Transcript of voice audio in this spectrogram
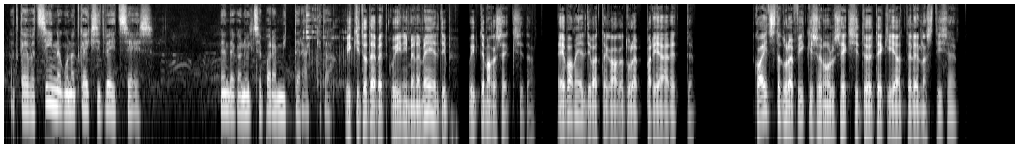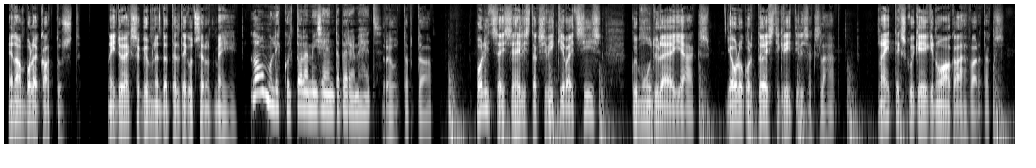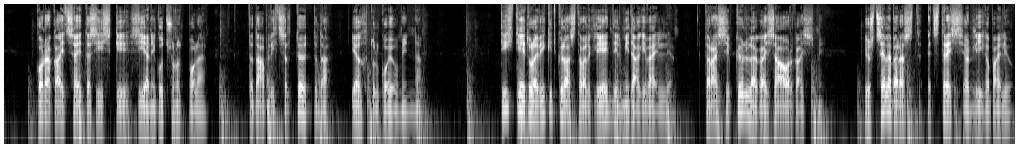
Nad käivad siin, nagu nad käiksid WC-s. Nendega on üldse parem mitte rääkida. Viki tõdeb, et kui inimene meeldib, võib temaga seksida. ebameeldivatega aga tuleb barjäär ette. kaitsta tuleb Viki sõnul seksitöö tegijatel ennast ise. enam pole katust, neid üheksakümnendatel tegutsenud mehi. loomulikult oleme iseenda peremehed, rõhutab ta. politseisse helistaks Viki vaid siis, kui muud üle ei jääks ja olukord tõesti kriitiliseks läheb näiteks kui keegi noaga ähvardaks. korrakaitsjaid ta siiski siiani kutsunud pole. ta tahab lihtsalt töötada ja õhtul koju minna. tihti ei tule Vikit külastaval kliendil midagi välja. ta rassib küll, aga ei saa orgasmi. just sellepärast, et stressi on liiga palju.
